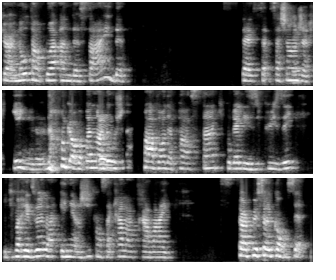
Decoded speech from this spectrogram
qu'un autre emploi on the side ça, ça, change rien. Donc, on va pas demander aux gens de pas avoir de passe-temps qui pourrait les épuiser et qui va réduire leur énergie consacrée à leur travail. C'est un peu ça le concept.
